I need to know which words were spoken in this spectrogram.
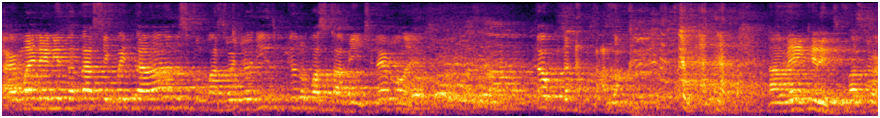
A irmã Lenita está há 50 anos com o pastor Dionísio, porque eu não posso estar 20, né, irmã? Então, tá não. Amém, querido? Pastor.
